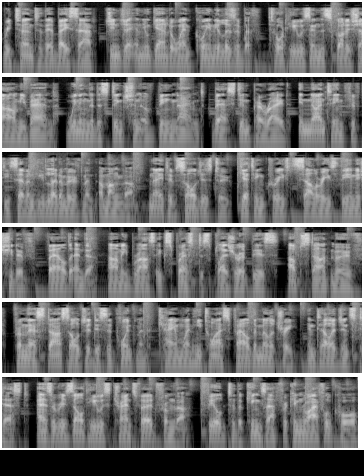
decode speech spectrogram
returned to their base at Jinja in Uganda when Queen Elizabeth taught he was in the Scottish Army Band, winning the distinction of being named Best in Parade. In 1957 he led a movement among the native soldiers to get increased salaries. The initiative failed and the army brass expressed displeasure at this upstart move. From their star soldier disappointment came when he twice failed the military intelligence test. As a result he was transferred from the field to the King's African Rifle Corps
